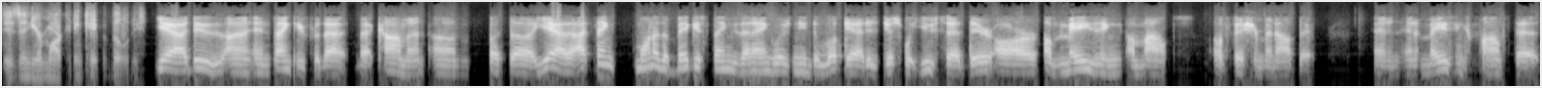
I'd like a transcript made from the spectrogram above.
is in your marketing capabilities. Yeah, I do, uh, and thank you for that that comment. Um, but uh, yeah, I think one of the biggest things that anglers need to look at is just what you said. There are amazing amounts of fishermen out there and an amazing amounts that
